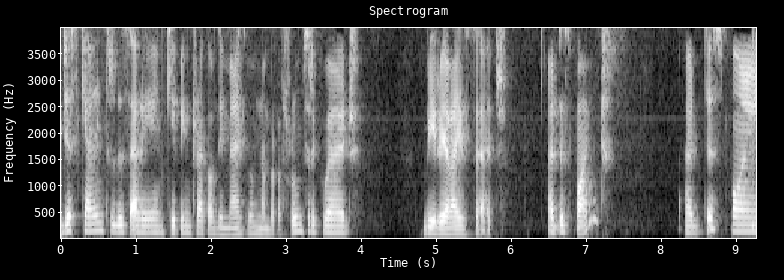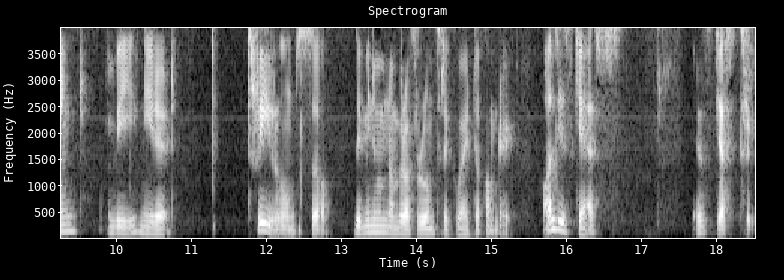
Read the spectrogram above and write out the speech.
just scanning through this array and keeping track of the maximum number of rooms required we realize that at this point at this point we needed three rooms so the minimum number of rooms required to accommodate all these guests is just three.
